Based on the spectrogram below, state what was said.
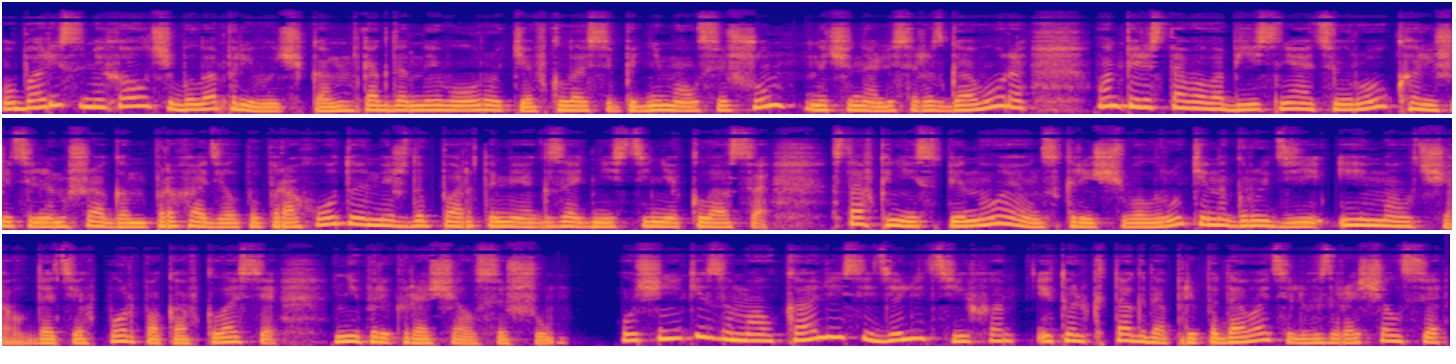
У Бориса Михайловича была привычка. Когда на его уроке в классе поднимался шум, начинались разговоры, он переставал объяснять урок, решительным шагом проходил по проходу между партами к задней стене класса. Став к ней спиной, он скрещивал руки на груди и молчал до тех пор, пока в классе не прекращался шум. Ученики замолкали и сидели тихо, и только тогда преподаватель возвращался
